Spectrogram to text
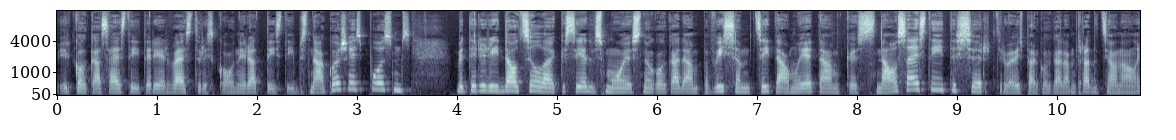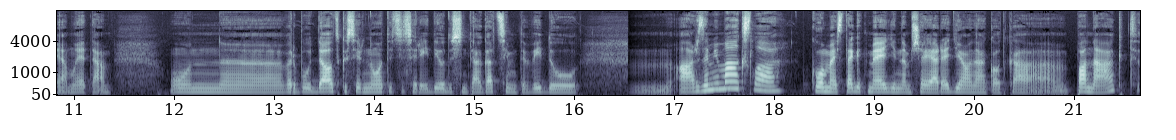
ir kaut kā saistīta arī ar vēsturisko un ir attīstības nākošais posms, bet ir arī daudz cilvēku, kas iedvesmojas no kaut kādām pavisam citām lietām, kas nav saistītas ar vai vispār kaut kādām tradicionālajām lietām. Un uh, varbūt daudz kas ir noticis arī 20. gadsimta vidū um, ārzemju mākslā, ko mēs tagad mēģinām šajā reģionā kaut kā panākt.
